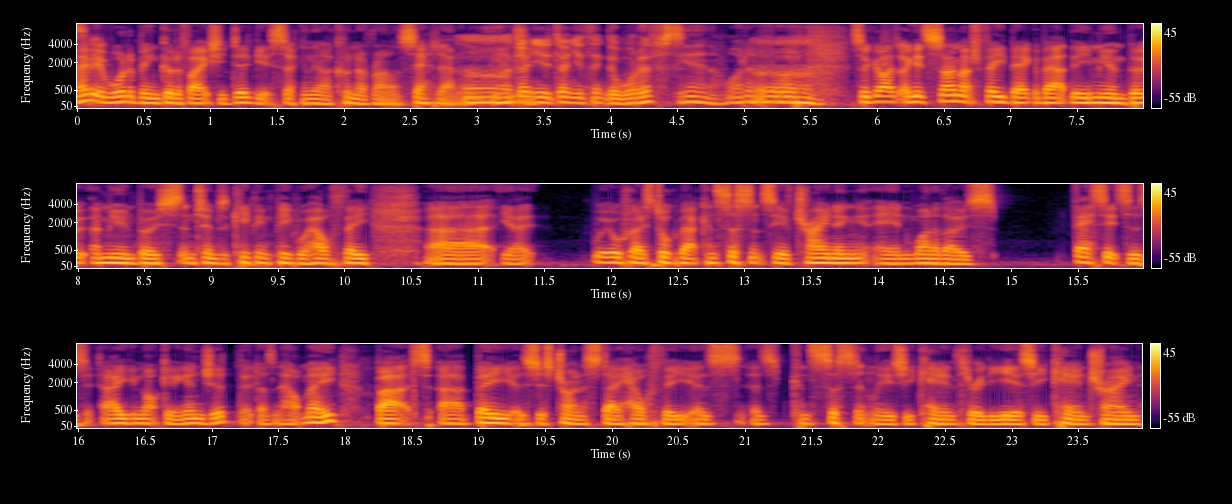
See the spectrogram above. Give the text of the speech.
Maybe Same. it would have been good if I actually did get sick, and then I couldn't have run on Saturday. Oh, don't you don't you think the what ifs? Yeah, the what if? what if. So, guys, I get so much feedback about the immune bo- immune boost in terms of keeping people healthy. Uh, you know, we always talk about consistency of training, and one of those facets is a not getting injured. That doesn't help me, but uh, b is just trying to stay healthy as as consistently as you can through the year, so you can train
